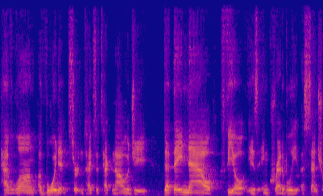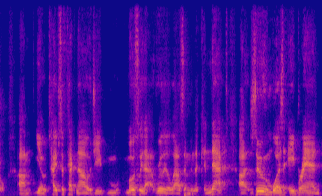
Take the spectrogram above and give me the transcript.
have long avoided certain types of technology that they now feel is incredibly essential. Um, you know, types of technology, mostly that really allows them to connect. Uh, Zoom was a brand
